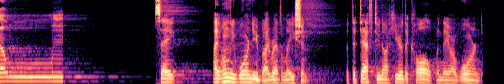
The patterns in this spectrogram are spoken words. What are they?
ينذرون Say, I only warn you by revelation, but the deaf do not hear the call when they are warned.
